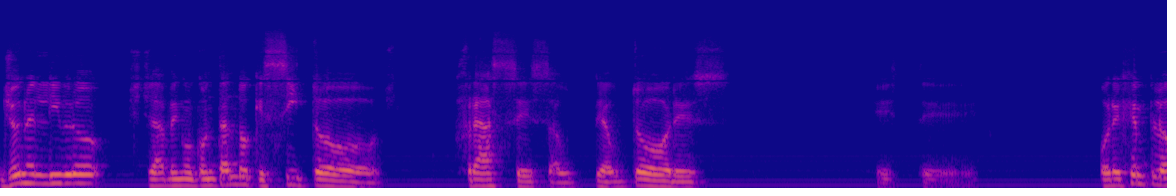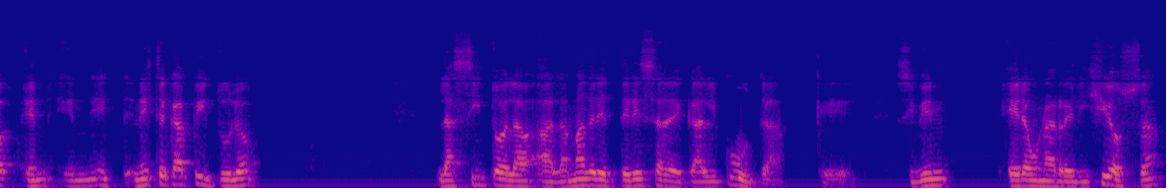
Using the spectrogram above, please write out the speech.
yo en el libro ya vengo contando que cito frases de autores. Este, por ejemplo, en, este, capítulo la cito a la, Madre Teresa de Calcuta, que si bien era una religiosa,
